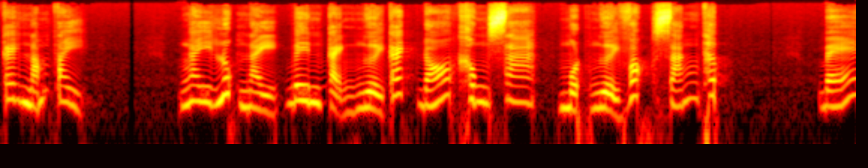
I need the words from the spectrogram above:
Cái nắm tay. Ngay lúc này bên cạnh người cách đó không xa, một người vóc sáng thấp. Bé,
